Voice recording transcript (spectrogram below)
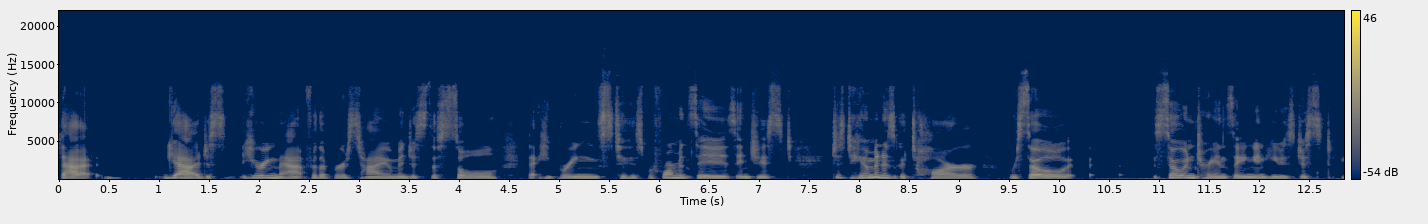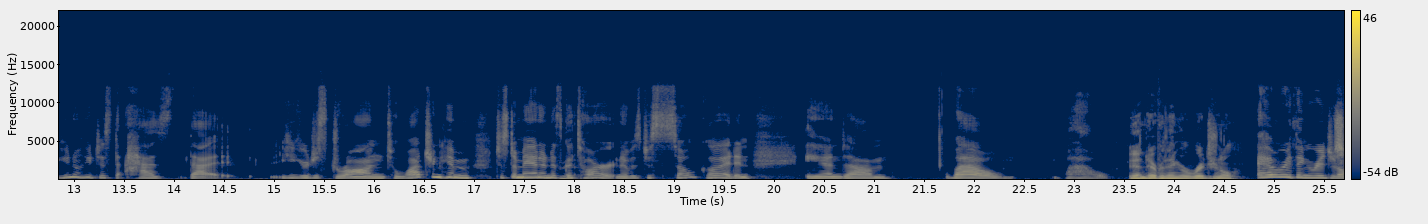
that yeah, just hearing Matt for the first time and just the soul that he brings to his performances and just just him and his guitar were so so entrancing and he was just you know he just has that you're just drawn to watching him just a man and his guitar and it was just so good and and um wow wow And everything original. everything original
